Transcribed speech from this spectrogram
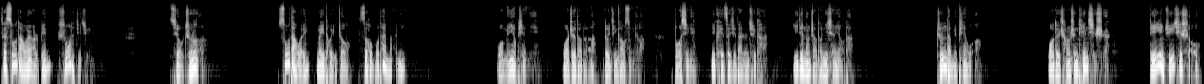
在苏大为耳边说了几句。就这？苏大为眉头一皱，似乎不太满意。我没有骗你，我知道的都已经告诉你了。不信，你可以自己带人去看，一定能找到你想要的。真的没骗我。我对长生天起誓。蝶韵举起手，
